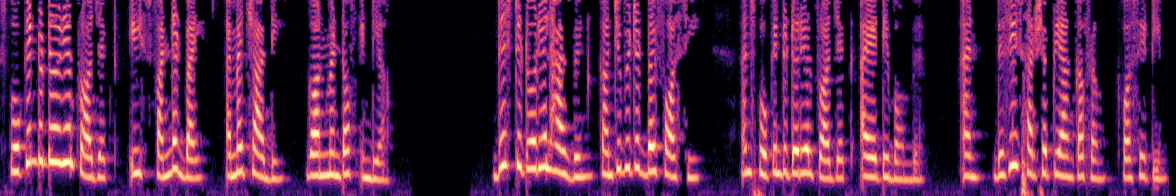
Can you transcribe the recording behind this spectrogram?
Spoken Tutorial project is funded by MHRD, Government of India. This tutorial has been contributed by FOSSEE and Spoken Tutorial project IIT Bombay. And this is Harsha Priyanka from FOSSEE team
